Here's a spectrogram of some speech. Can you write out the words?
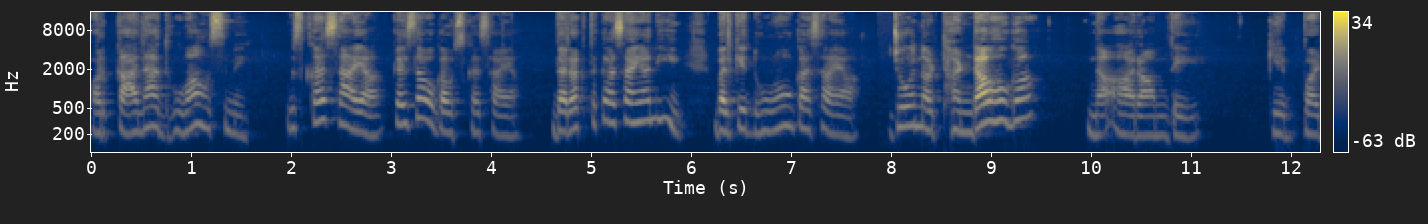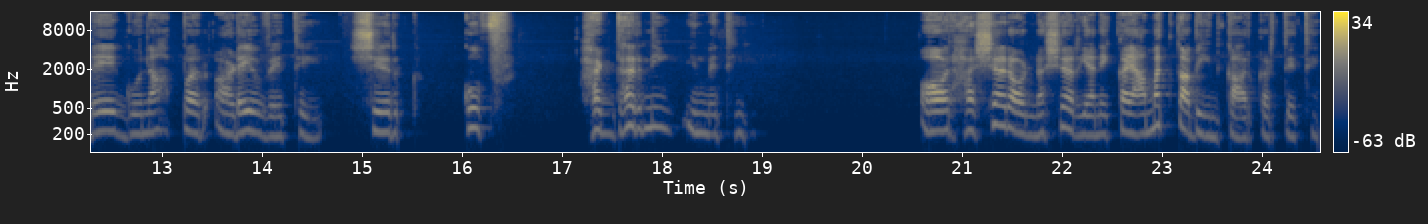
اور کالا دھواں اس میں۔ اس کا سایہ کیسا ہوگا اس کا سایہ؟ درخت کا سایہ نہیں، بلکہ دھواں کا سایہ۔ جو نہ ٹھنڈا ہوگا، نہ آرام دہ کہ بڑے گناہ پر اڑے ہوئے تھے۔ شرک، کفر، ہٹ دھرمی ان میں تھی۔ اور حشر اور نشر یعنی قیامت کا بھی انکار کرتے تھے۔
